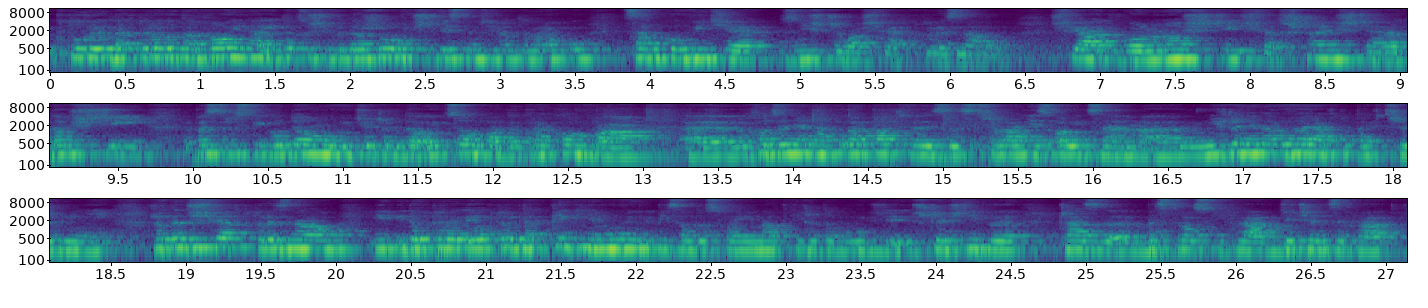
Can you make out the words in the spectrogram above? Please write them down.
który, dla którego ta wojna i to, co się wydarzyło w 1939 roku, całkowicie zniszczyła świat, który znał. Świat wolności, świat szczęścia, radości, beztroskiego domu, wycieczek do Ojcowa, do Krakowa, e, chodzenia na kurapatwy, ze strzelanie z ojcem, e, jeżdżenia na rowerach tutaj w Trzebini, że ten świat, który znał i, i, do i o którym tak pięknie mówił pisał do swojej matki, że to był szczęśliwy czas beztroskich lat, dziecięcych lat,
